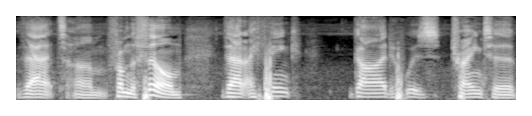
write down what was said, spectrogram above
that um, from the film that I think God was trying to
